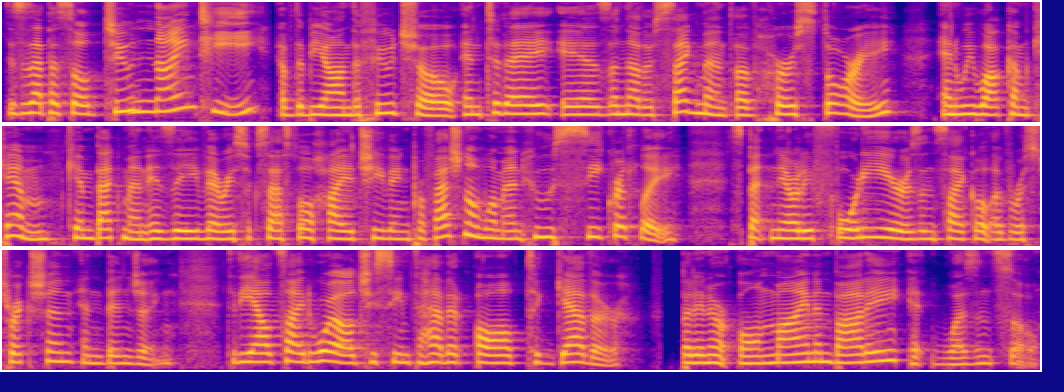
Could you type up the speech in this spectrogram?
This is episode 290 of the Beyond the Food Show, and today is another segment of her story. And we welcome Kim. Kim Beckman is a very successful, high achieving professional woman who secretly spent nearly 40 years in cycle of restriction and binging. To the outside world, she seemed to have it all together, but in her own mind and body, it wasn't so.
